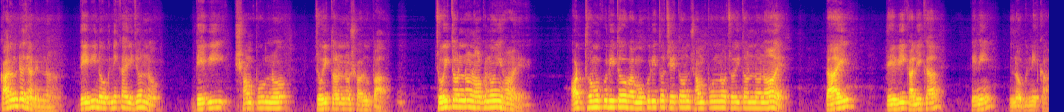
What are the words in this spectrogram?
কারণটা জানেন না। দেবী নগ্নিকা এই জন্য দেবী সম্পূর্ণ চৈতন্য স্বরূপা। চৈতন্য নগ্নই হয়। অর্ধমুকুলিত বা মুকুলিত চেতন সম্পূর্ণ চৈতন্য নয়। তাই দেবী কালিকা, তিনি নগ্নিকা।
